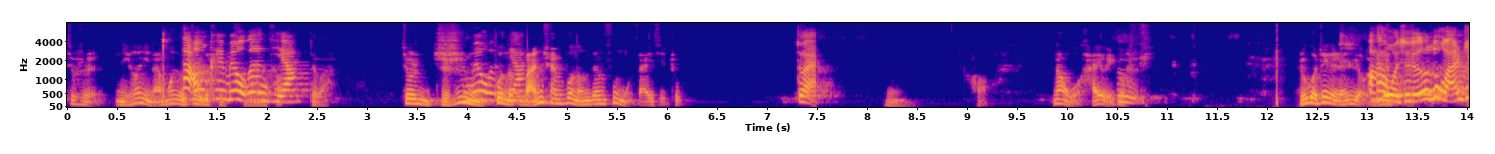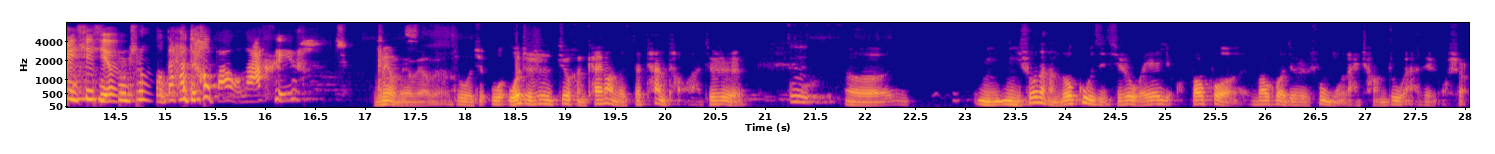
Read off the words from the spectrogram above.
就是你和你男朋友那 OK 没有问题啊，对吧？就是只是你不能完全不能跟父母在一起住，对，嗯，好，那我还有一个问题，如果这个人有，哎，我觉得录完这期节目之后，大家都要把我拉黑了。没有没有没有没有，就我觉我我只是就很开放的在探讨啊，就是嗯。呃，你你说的很多顾忌，其实我也有，包括包括就是父母来常住啊这种事儿，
